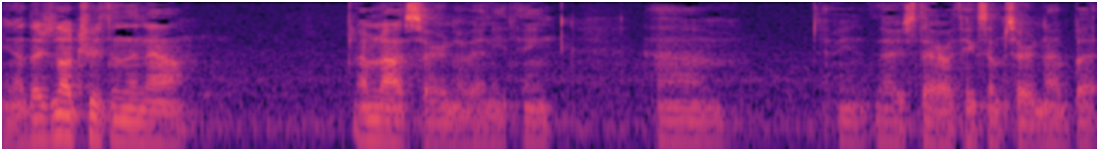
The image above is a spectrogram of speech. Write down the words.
you know, there's no truth in the now. I'm not certain of anything. Um, I mean, there's there are things I'm certain of, but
